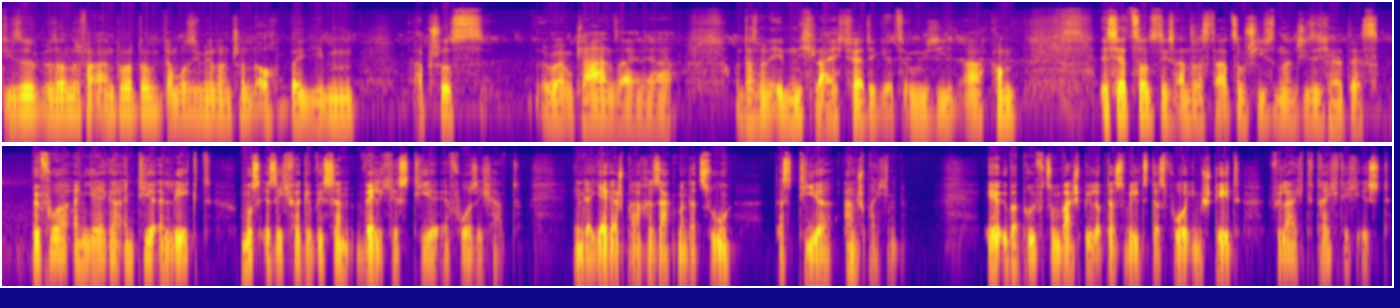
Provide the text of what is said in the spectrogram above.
diese besondere Verantwortung, da muss ich mir dann schon auch bei jedem Abschuss darüber im Klaren sein, ja. Und dass man eben nicht leichtfertig jetzt irgendwie sieht, ach komm, ist jetzt sonst nichts anderes da zum Schießen, dann schieße ich halt das. Bevor ein Jäger ein Tier erlegt, muss er sich vergewissern, welches Tier er vor sich hat. In der Jägersprache sagt man dazu, das Tier ansprechen. Er überprüft zum Beispiel, ob das Wild, das vor ihm steht, vielleicht trächtig ist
